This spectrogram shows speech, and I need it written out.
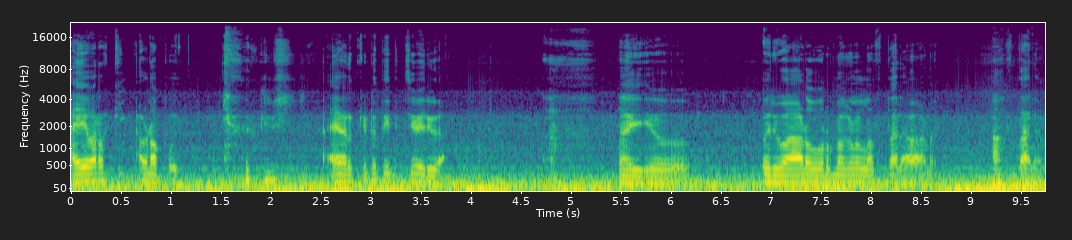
അയവിറക്കി അവിടെ പോയി. അയവിറക്കിയിട്ട് തിരിച്ചു വരിക. അയ്യോ. ഒരുപാട് ഓർമ്മകളുള്ള സ്ഥലമാണ് ആ സ്ഥലം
